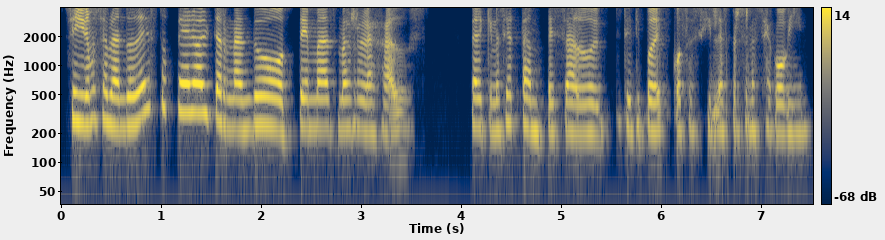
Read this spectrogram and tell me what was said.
seguiremos hablando de esto, pero alternando temas más relajados para que no sea tan pesado este tipo de cosas y las personas se agobien.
